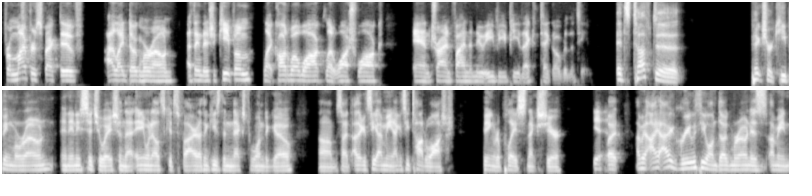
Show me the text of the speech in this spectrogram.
from my perspective, I like Doug Marrone. I think they should keep him, let Caldwell walk, let Wash walk, and try and find a new EVP that can take over the team. it's tough to picture keeping Marrone in any situation that anyone else gets fired. I think he's the next one to go. Um, so I, I can see. I mean, I can see Todd Wash being replaced next year. Yeah. But I mean, I, I agree with you on Doug Marrone. Is I mean,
